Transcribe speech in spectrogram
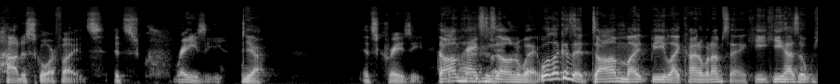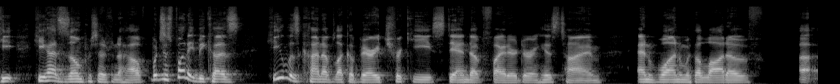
how to score fights. It's crazy. Yeah. It's crazy. Dom has his own way. Well, like I said, Dom might be like kind of what I'm saying. He he has a he he has his own perception of health, which is funny because he was kind of like a very tricky stand-up fighter during his time and one with a lot of uh,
